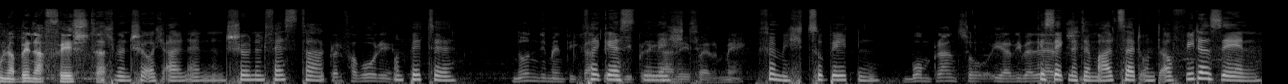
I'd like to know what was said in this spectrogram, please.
Ich wünsche euch allen einen schönen Festtag favore und bitte vergesst nicht. für mich zu beten. E. Gesegnete Mahlzeit und auf Wiedersehen.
